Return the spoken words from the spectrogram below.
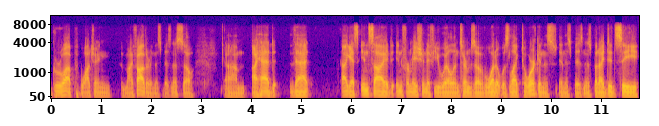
grew up watching my father in this business so um, i had that I guess inside information, if you will, in terms of what it was like to work in this in this business. But I did see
